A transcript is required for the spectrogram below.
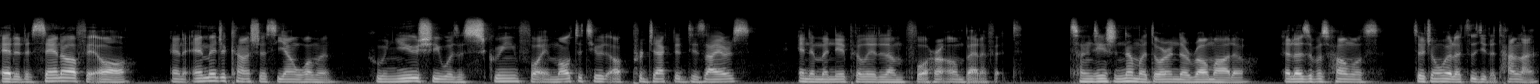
at the center of it all, an image-conscious young woman who knew she was a screen for a multitude of projected desires and manipulated them for her own benefit. 曾经是那么多人的 role model。 Elizabeth Holmes 最终为了自己的贪婪，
